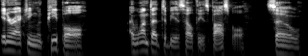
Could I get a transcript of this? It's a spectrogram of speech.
interacting with people, I want that to be as healthy as possible. So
